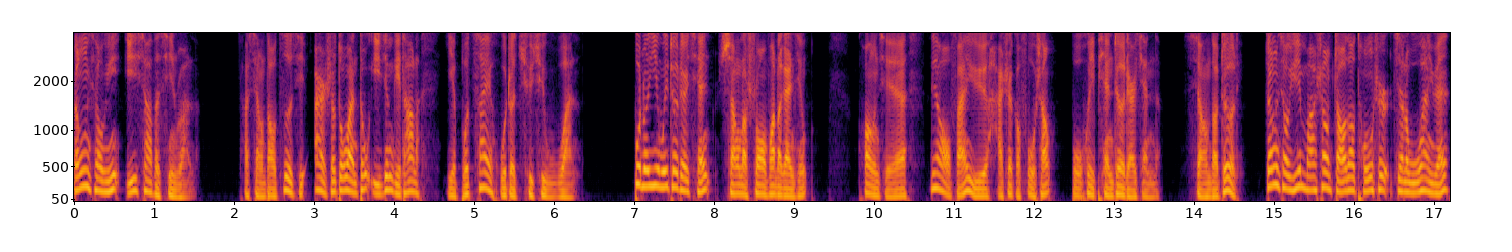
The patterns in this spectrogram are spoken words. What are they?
张小云一下子心软了，她想到自己二十多万都已经给他了，也不在乎这区区五万了，不能因为这点钱伤了双方的感情。况且廖凡宇还是个富商，不会骗这点钱的。想到这里。张小云马上找到同事借了五万元，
